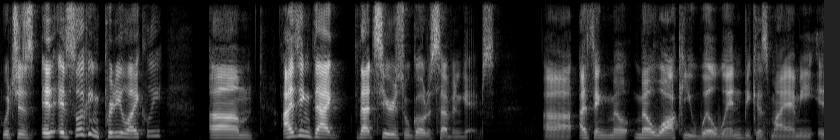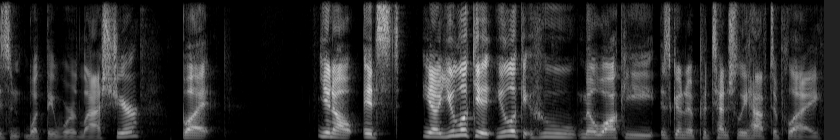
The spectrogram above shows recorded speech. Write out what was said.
which is it, it's looking pretty likely. Um, I think that that series will go to seven games. Uh, I think Mil- Milwaukee will win because Miami isn't what they were last year, but you know it's you know you look at you look at who Milwaukee is going to potentially have to play.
